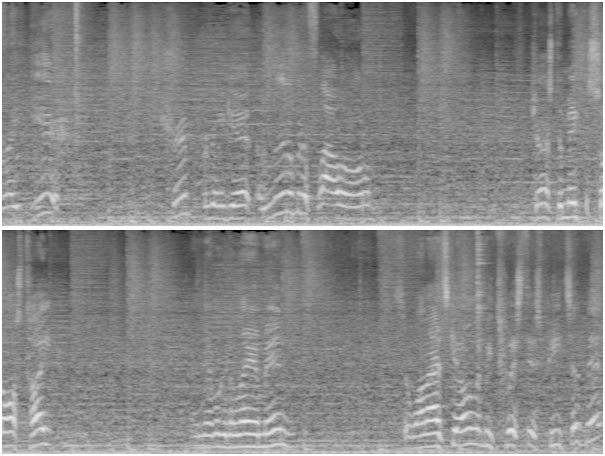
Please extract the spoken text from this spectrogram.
right here. Shrimp we're gonna get a little bit of flour on them just to make the sauce tight. And then we're gonna lay them in. So while that's going, let me twist this pizza a bit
